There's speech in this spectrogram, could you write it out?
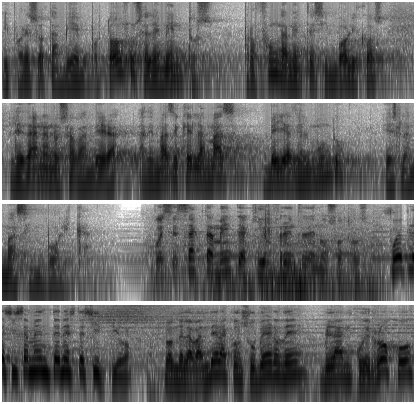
y por eso también, por todos sus elementos profundamente simbólicos, le dan a nuestra bandera, además de que es la más bella del mundo, es la más simbólica. Pues exactamente aquí enfrente de nosotros. Fue precisamente en este sitio donde la bandera con su verde, blanco y rojo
